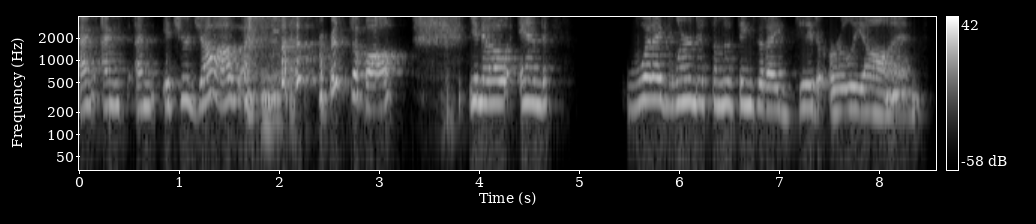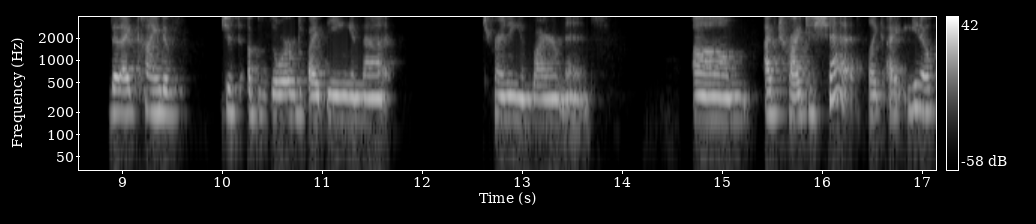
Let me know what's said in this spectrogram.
I'm, I'm, I'm, it's your job, first of all, you know, and what I've learned is some of the things that I did early on that I kind of just absorbed by being in that training environment. Um, I've tried to shed, like I, you know,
